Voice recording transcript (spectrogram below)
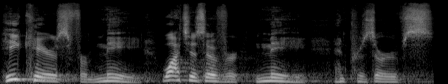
He cares for me, watches over me, and preserves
